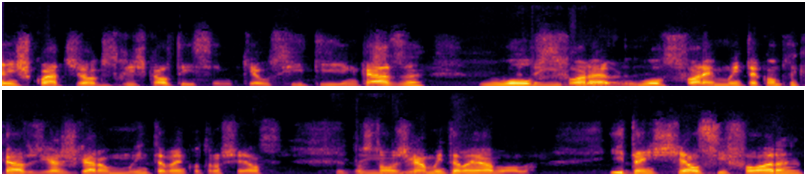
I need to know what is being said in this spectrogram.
tens 4 jogos de risco altíssimo, que é o City em casa, o Wolves fora. O Wolves fora é muito complicado. Já jogaram muito bem contra o Chelsea. Eles estão a jogar muito bem à bola. E tens Chelsea fora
